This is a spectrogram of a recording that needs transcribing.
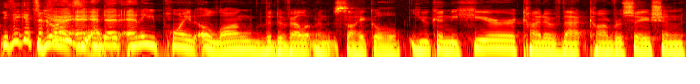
you think it's a yeah, crazy and, and at any point along the development cycle, you can hear kind of that conversation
